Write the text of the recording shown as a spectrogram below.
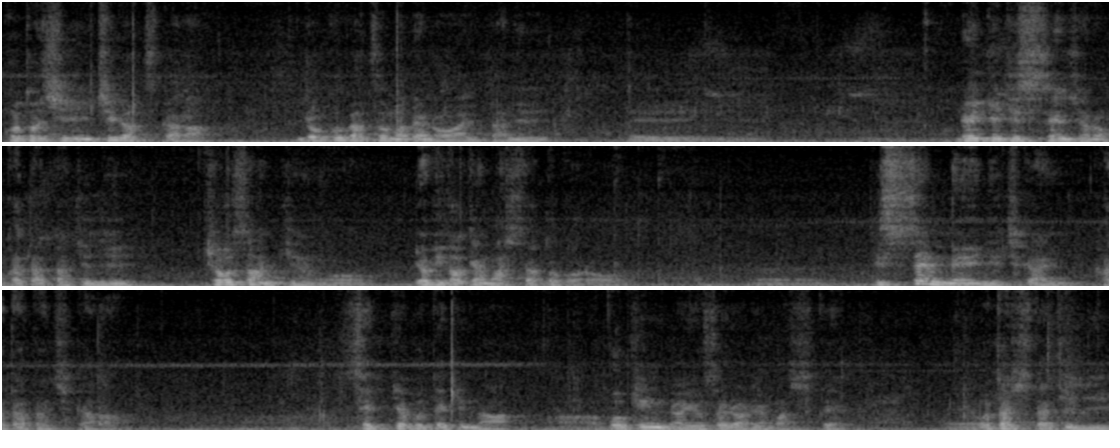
今年1月から6月までの間に、えー、霊気実践者の方たちに協賛金を呼びかけましたところ、えー1000名に近い方たちから積極的な募金が寄せられまして私たちに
